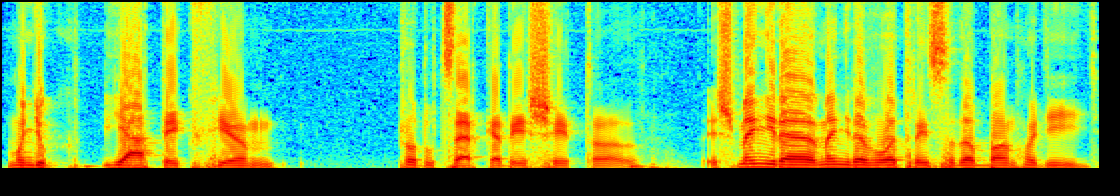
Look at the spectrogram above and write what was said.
mondjuk játékfilm producerkedésétől? És mennyire, mennyire volt részed abban, hogy így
